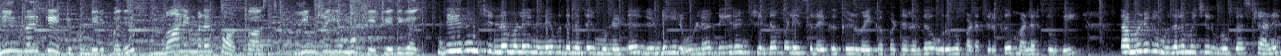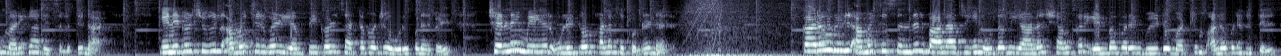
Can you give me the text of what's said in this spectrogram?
நீங்கள் கேட்டுக்கொண்டிருப்பது மாலைமலர் பாட்காஸ்ட் இன்றைய முக்கிய செய்திகள். தீரன் சின்னமலை நினைவு தினத்தை முன்னிட்டு கிண்டியில் உள்ள தீரன் சின்னமலை சிலைக்கு கீழ் வைக்கப்பட்டிருந்த உருவப்படத்திற்கு மலர் தூவி தமிழக முதலமைச்சர் மு ஸ்டாலின் மரியாதை செலுத்தினார். இந்நிகழ்ச்சியில் அமைச்சர்கள் எம்பிக்கள் சட்டமன்ற உறுப்பினர்கள் சென்னை மேயர் உள்ளிட்டோர் கலந்து கொண்டனர். கரூரில் அமைச்சர் செந்தில் பாலாஜியின் உதவியான சங்கர் என்பவரின் வீடு மற்றும் அலுவலகத்தில்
